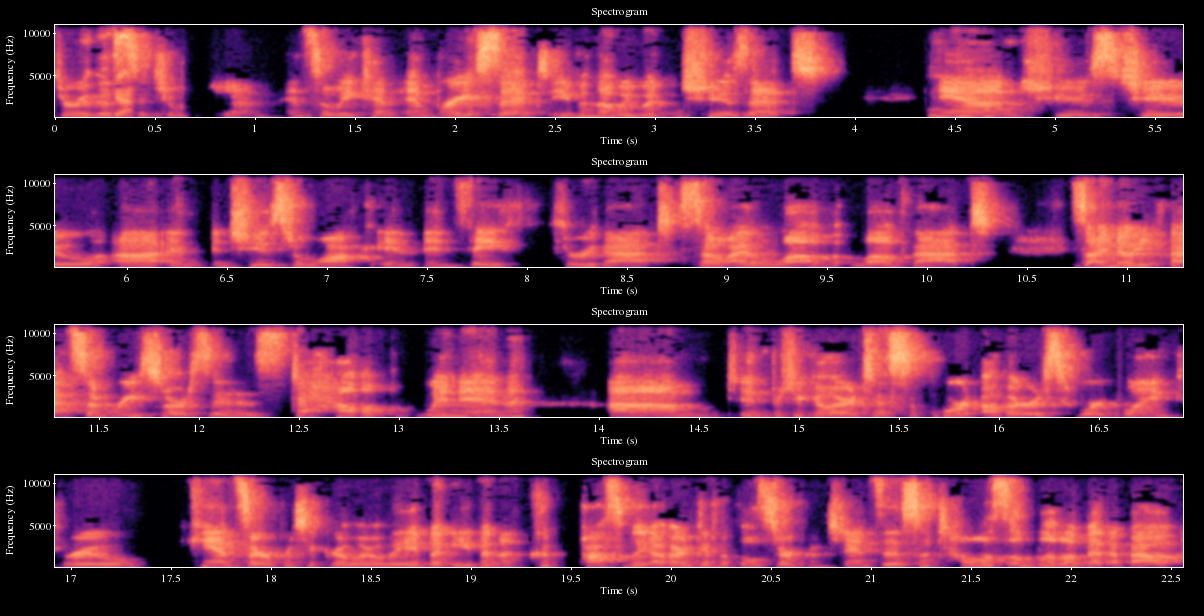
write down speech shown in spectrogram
through this yes. situation? And so we can embrace it, even though we wouldn't choose it, mm-hmm. and choose to uh, and, and, choose to walk in, in faith through that. So I love love that. So I know you've got some resources to help women, um, in particular, to support others who are going through cancer, particularly, but even could possibly other difficult circumstances. So tell us a little bit about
